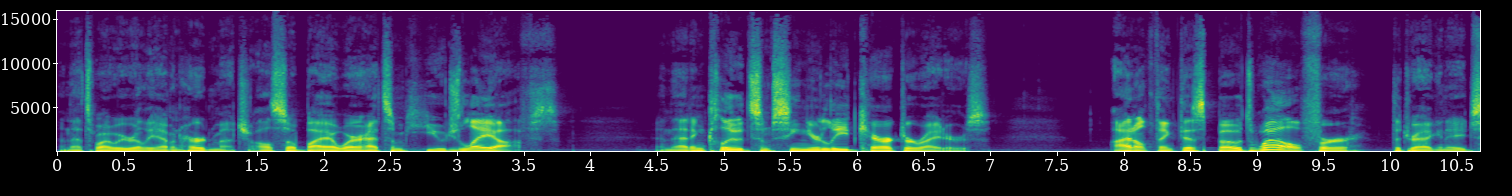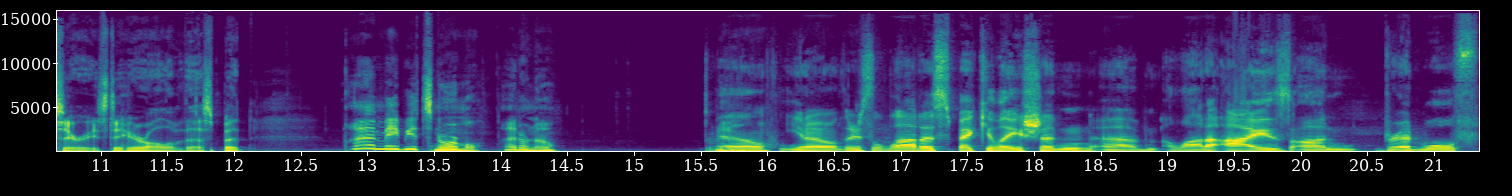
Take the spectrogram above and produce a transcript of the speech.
and that's why we really haven't heard much. Also, BioWare had some huge layoffs, and that includes some senior lead character writers. I don't think this bodes well for the Dragon Age series to hear all of this, but eh, maybe it's normal. I don't know. Well, you know, there's a lot of speculation, um, a lot of eyes on Dreadwolf.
